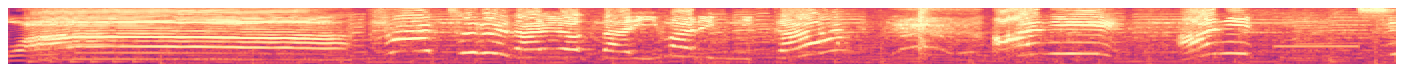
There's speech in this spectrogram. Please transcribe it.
와 하트를 날렸다 이 말입니까? 아니 아니 씨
